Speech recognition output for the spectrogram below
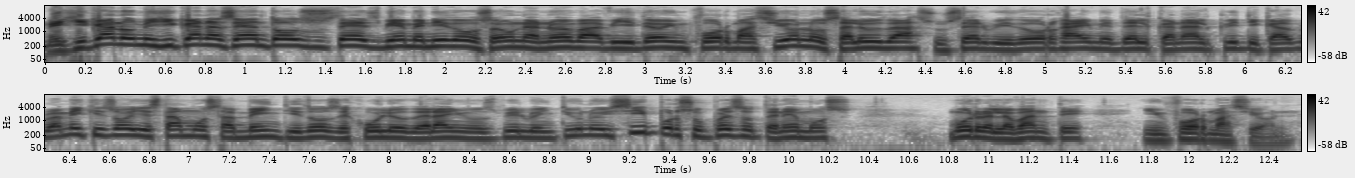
Mexicanos, mexicanas, sean todos ustedes bienvenidos a una nueva video información. Los saluda su servidor Jaime del canal Crítica Bramix. Hoy estamos a 22 de julio del año 2021 y sí, por supuesto, tenemos muy relevante información.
